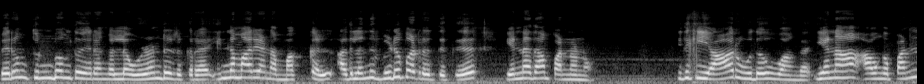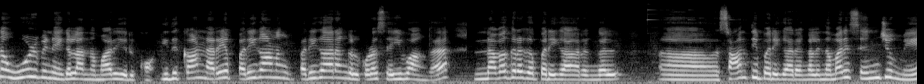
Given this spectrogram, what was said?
பெரும் துன்பம் துயரங்களில் உழன்று இருக்கிற இந்த மாதிரியான மக்கள் அதுலேருந்து விடுபடுறதுக்கு என்ன தான் பண்ணணும்? இதுக்கு யார் உதவுவாங்க? ஏன்னா அவங்க பண்ண ஊழ்வினைகள் அந்த மாதிரி இருக்கும். இதுக்கான நிறைய பரிகாரம் பரிகாரங்கள் கூட செய்வாங்க. நவகிரக பரிகாரங்கள் சாந்தி பரிகாரங்கள் இந்த மாதிரி செஞ்சுமே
